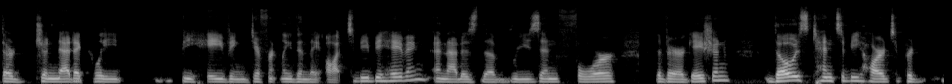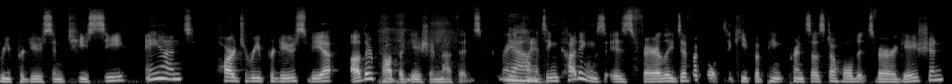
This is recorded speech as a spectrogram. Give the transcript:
they're genetically behaving differently than they ought to be behaving, and that is the reason for the variegation. Those tend to be hard to pro- reproduce in TC and hard to reproduce via other propagation methods. Right. Yeah. Planting cuttings is fairly difficult to keep a pink princess to hold its variegation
